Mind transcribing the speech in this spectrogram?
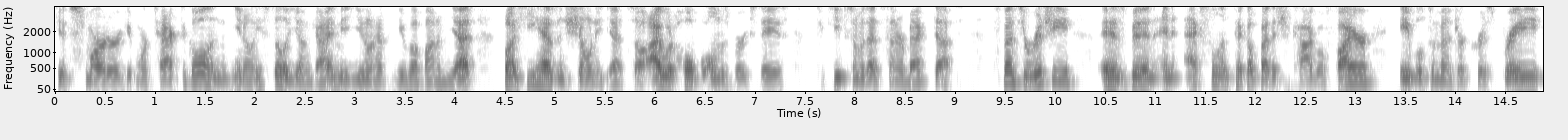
get smarter, get more tactical. And, you know, he's still a young guy. I mean, you don't have to give up on him yet, but he hasn't shown it yet. So I would hope Omsberg stays to keep some of that center back depth. Spencer Richey has been an excellent pickup by the Chicago Fire, able to mentor Chris Brady,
